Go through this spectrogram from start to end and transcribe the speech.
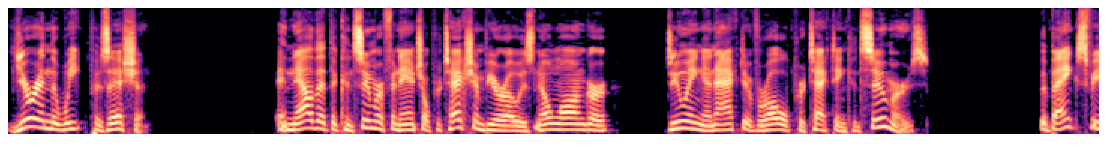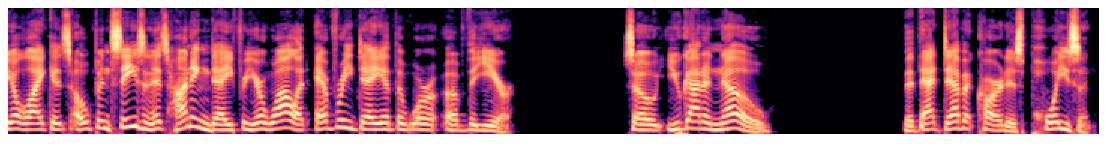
you're in the weak position. And now that the Consumer Financial Protection Bureau is no longer doing an active role protecting consumers, the banks feel like it's open season. It's hunting day for your wallet every day of the wor- of the year. So you got to know that that debit card is poison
